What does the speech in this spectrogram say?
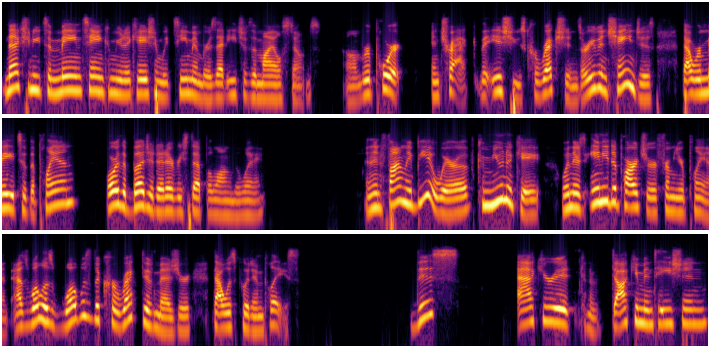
Next, you need to maintain communication with team members at each of the milestones. Um, report and track the issues, corrections, or even changes that were made to the plan or the budget at every step along the way. And then finally, be aware of, communicate when there's any departure from your plan, as well as what was the corrective measure that was put in place. This accurate kind of documentation,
